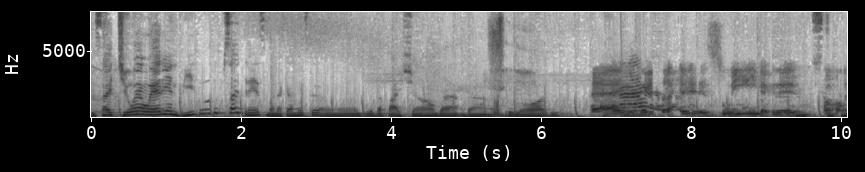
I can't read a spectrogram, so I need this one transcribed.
Psychill é o R&B do, do Psytrance, mano. Aquela música onde, da paixão, da, da, do love. É, ele tem todo aquele swing, aquele. aquela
